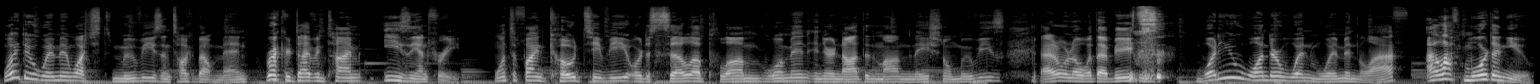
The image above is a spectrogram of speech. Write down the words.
Why do women watch movies and talk about men? Record diving time, easy and free. Want to find Code TV or to sell a plum woman in your non-denominational movies? I don't know what that means. what do you wonder when women laugh? I laugh more than you.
